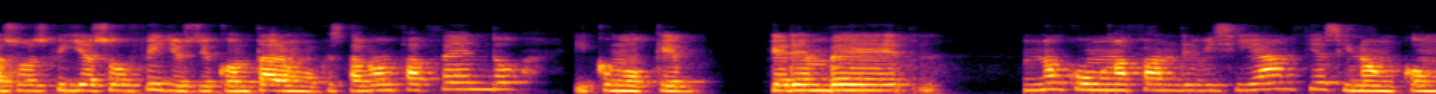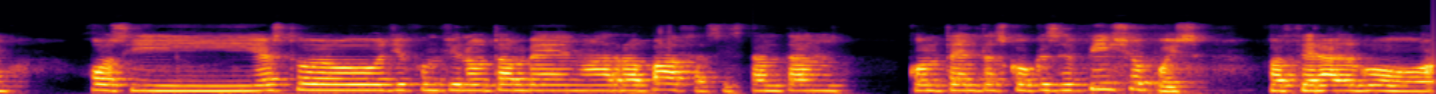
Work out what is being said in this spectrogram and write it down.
as súas fillas ou fillos lle contaron o que estaban facendo e como que queren ver non con un afán de vixiancia, sino con jo, si isto lle funcionou tan ben a rapazas, si están tan contentas co que se fixo, pois facer algo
